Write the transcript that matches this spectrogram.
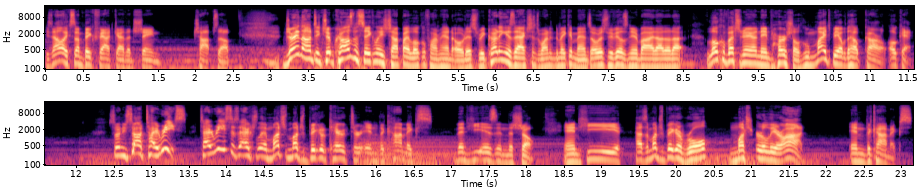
He's not like some big fat guy that Shane chops up. During the hunting trip, Carl's mistakenly shot by local farmhand Otis. Regretting his actions, wanting to make amends, Otis reveals nearby da da da local veterinarian named Hershel, who might be able to help Carl. Okay. So when you saw Tyrese, Tyrese is actually a much, much bigger character in the comics than he is in the show. And he has a much bigger role much earlier on in the comics.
